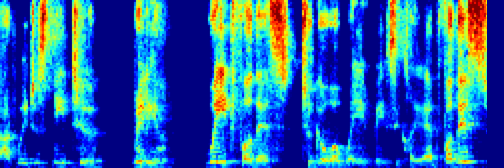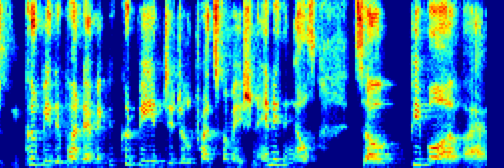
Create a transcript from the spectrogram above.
God, we just need to really wait for this to go away, basically. And for this, it could be the pandemic, it could be digital transformation, anything else. So people are, uh,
